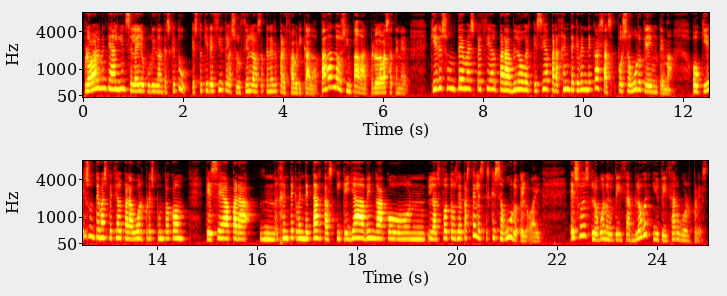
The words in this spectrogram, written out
probablemente a alguien se le haya ocurrido antes que tú. Esto quiere decir que la solución la vas a tener prefabricada, pagando o sin pagar, pero la vas a tener. ¿Quieres un tema especial para blogger que sea para gente que vende casas? Pues seguro que hay un tema. ¿O quieres un tema especial para wordpress.com que sea para mm, gente que vende tartas y que ya venga con las fotos de pasteles? Es que seguro que lo hay. Eso es lo bueno de utilizar Blogger y utilizar WordPress.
